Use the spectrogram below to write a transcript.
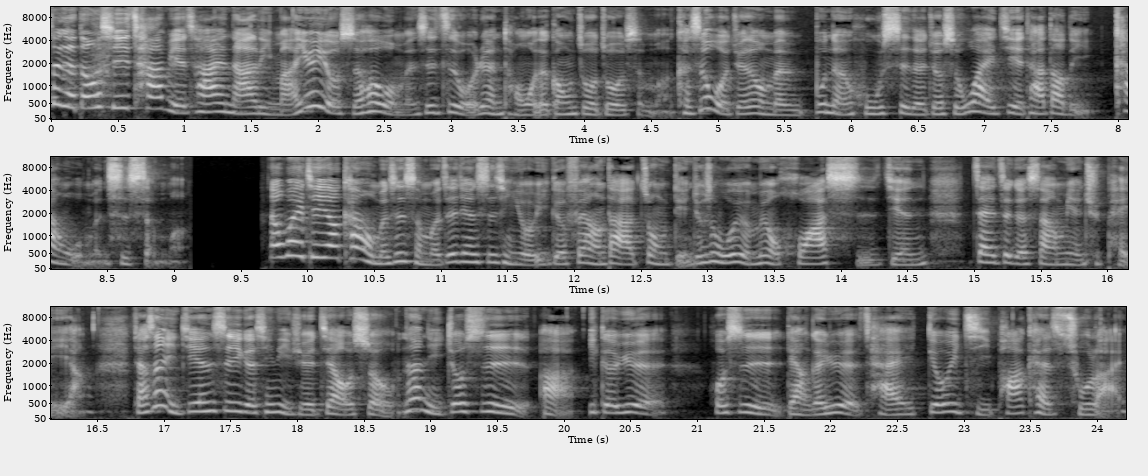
这个东西差别差在哪里吗？因为有时候我们是自我认同我的工作做什么，可是我觉得我们不能忽视的就是外界他到底看我们是什么。那外界要看我们是什么这件事情，有一个非常大的重点，就是我有没有花时间在这个上面去培养。假设你今天是一个心理学教授，那你就是啊一个月。或是两个月才丢一集 podcast 出来，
